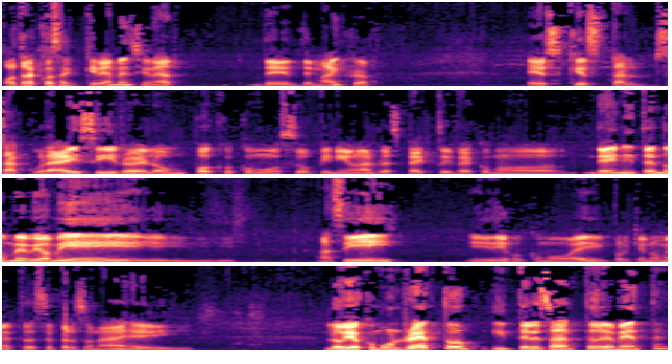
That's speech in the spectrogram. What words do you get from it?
otra cosa que quería mencionar de, de Minecraft es que Sakurai sí reveló un poco como su opinión al respecto y fue como, de Nintendo me vio a mí y así y dijo como, hey, ¿por qué no meto a este personaje? Y lo vio como un reto, interesante obviamente,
